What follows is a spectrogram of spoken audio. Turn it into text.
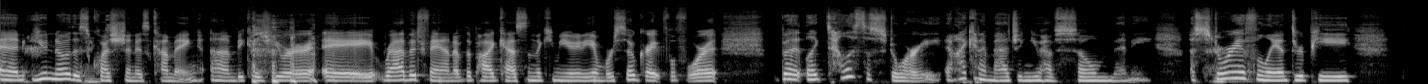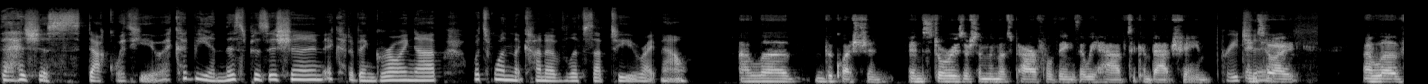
And you know, this Thanks. question is coming um, because you're a rabid fan of the podcast and the community, and we're so grateful for it. But, like, tell us a story. And I can imagine you have so many a story of philanthropy that has just stuck with you? It could be in this position, it could have been growing up. What's one that kind of lifts up to you right now? I love the question. And stories are some of the most powerful things that we have to combat shame. Preach and it. so I I love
